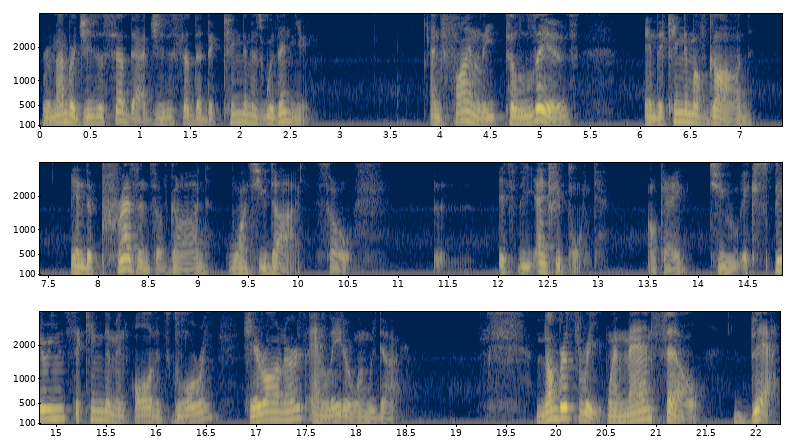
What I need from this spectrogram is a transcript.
Remember, Jesus said that. Jesus said that the kingdom is within you. And finally, to live in the kingdom of God, in the presence of God once you die. So uh, it's the entry point, okay, to experience the kingdom in all of its glory here on earth and later when we die. Number three, when man fell, death,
